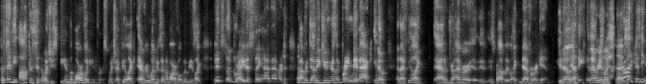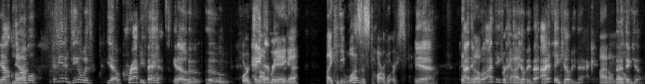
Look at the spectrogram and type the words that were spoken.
But it's like the opposite of what you see in the Marvel universe, which I feel like everyone who's in a Marvel movie is like, it's the greatest thing I've ever. done." Robert Downey Jr. is like, bring me back, you know. And I feel like Adam Driver is, is probably like never again, you know. Yeah, like, you know, pretty much probably because he Yeah. got horrible because he had to deal with you know crappy fans, you know, who who Poor hate Tom. Boyega. Like he was a Star Wars fan. yeah. I think well, I think I guy. think he'll be back. I think he'll be back. I don't know. I think he'll.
